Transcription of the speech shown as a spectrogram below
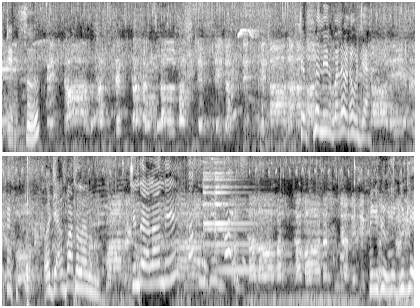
స్టెప్స్. స్టెప్స్ మీద నీళ్ళు భలే ఉండవు జా. ఓ జలపాతం ఉంది చింత ఎలా ఉంది? ఇగో, గుడ్లే.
